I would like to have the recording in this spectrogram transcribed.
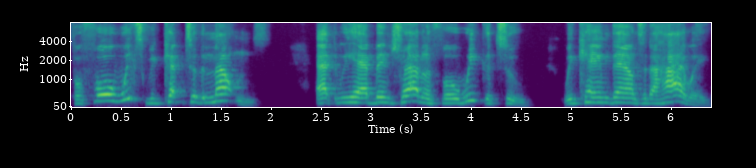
For four weeks, we kept to the mountains. After we had been traveling for a week or two, we came down to the highway.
